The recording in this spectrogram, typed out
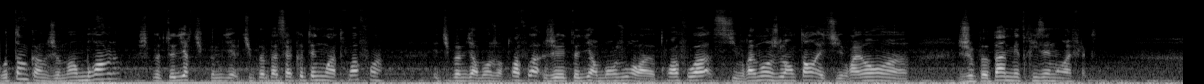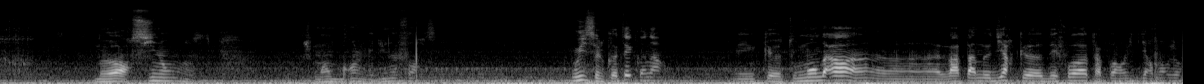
Autant quand je m'en branle, je peux te dire, tu peux me dire, tu peux passer à côté de moi trois fois et tu peux me dire bonjour trois fois. Je vais te dire bonjour euh, trois fois si vraiment je l'entends et si vraiment euh, je peux pas maîtriser mon réflexe. Mais alors sinon, je m'en branle mais d'une force. Oui, c'est le côté connard. Mais que tout le monde a. Hein, euh, va pas me dire que des fois t'as pas envie de dire bonjour.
